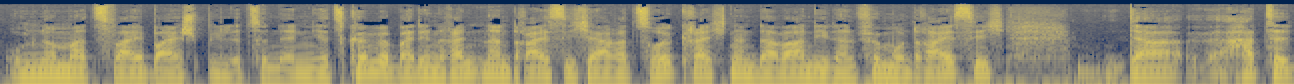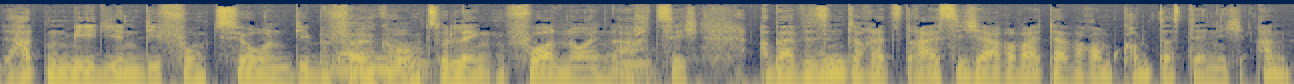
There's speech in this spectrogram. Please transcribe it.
Um nur mal zwei Beispiele zu nennen. Jetzt können wir bei den Rentnern 30 Jahre zurückrechnen, da waren die dann 35. Da hatte, hatten Medien die Funktion, die Bevölkerung ja, ja. zu lenken vor 89. Aber wir sind doch jetzt 30 Jahre weiter. Warum kommt das denn nicht an?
